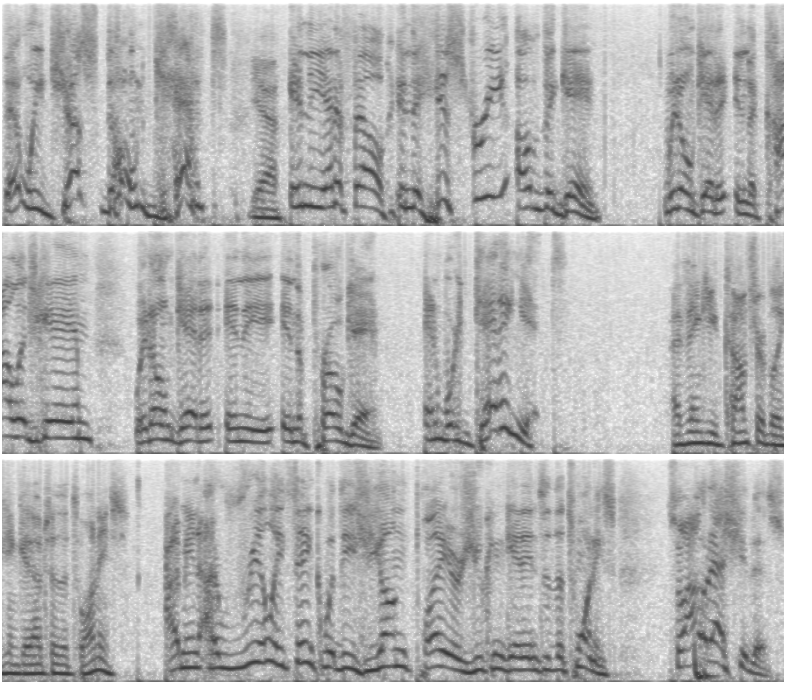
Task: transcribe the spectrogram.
that we just don't get Yeah. in the NFL, in the history of the game. We don't get it in the college game. We don't get it in the in the pro game. And we're getting it. I think you comfortably can get up to the 20s. I mean, I really think with these young players, you can get into the 20s. So I would ask you this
